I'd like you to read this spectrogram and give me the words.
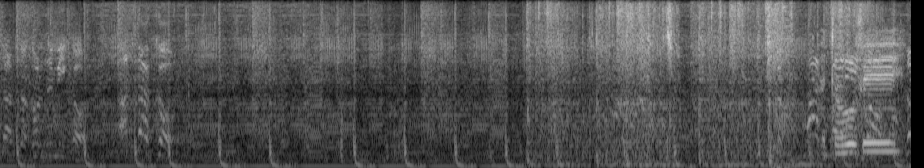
Tanto col nemico! Attacco! Dove?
